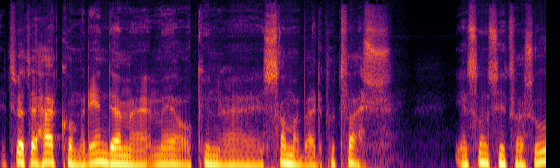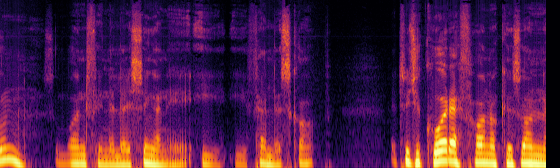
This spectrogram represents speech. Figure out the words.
jeg tror at det her kommer inn det med, med å kunne samarbeide på tvers. I en sånn situasjon så må en finne løsningene i, i, i fellesskap. Jeg tror ikke KrF har noe sånn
